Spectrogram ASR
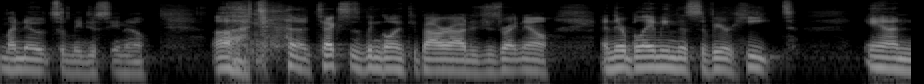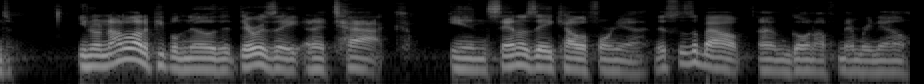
my notes with me, just so you know. Uh, Texas has been going through power outages right now, and they're blaming the severe heat. And you know, not a lot of people know that there was a, an attack in San Jose, California. This was about I'm going off memory now,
